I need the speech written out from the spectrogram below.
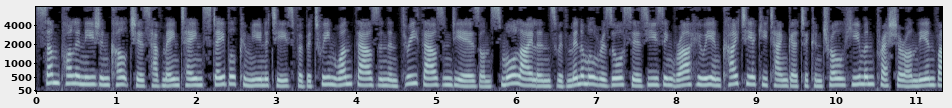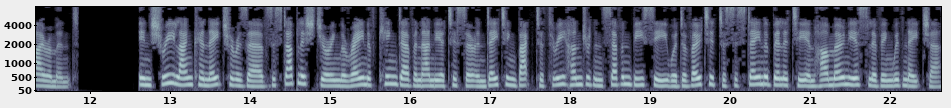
Some Polynesian cultures have maintained stable communities for between 1,000 and 3,000 years on small islands with minimal resources using Rahui and Kaitiakitanga to control human pressure on the environment. In Sri Lanka nature reserves established during the reign of King Devanampiyatissa and dating back to 307 BC were devoted to sustainability and harmonious living with nature.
